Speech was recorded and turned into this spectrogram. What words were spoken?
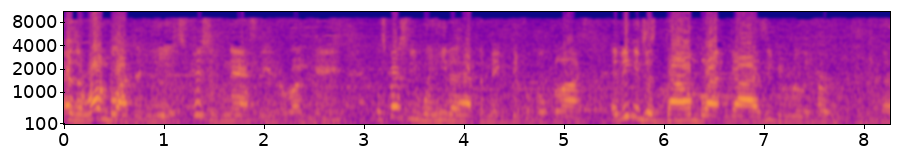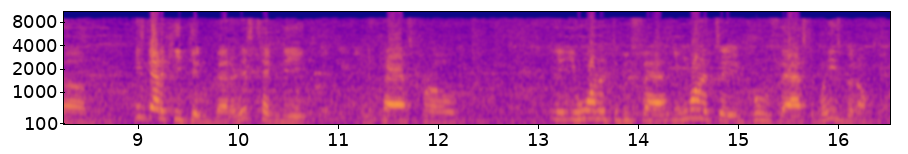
As a run blocker, he is. Fisher's nasty in the run game, especially when he doesn't have to make difficult blocks. If he can just down block guys, he can really hurt them. Um, he's got to keep getting better. His technique in the pass pro, you, want it to be fast. You want it to improve faster, but he's been okay.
